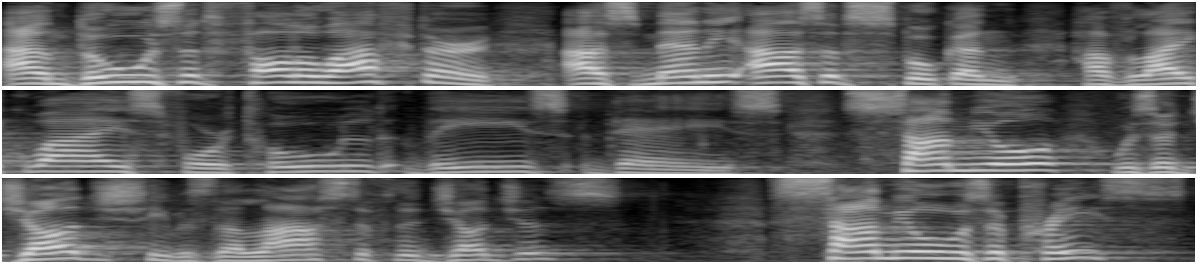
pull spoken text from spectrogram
and those that follow after, as many as have spoken, have likewise foretold these days. Samuel was a judge, he was the last of the judges. Samuel was a priest.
